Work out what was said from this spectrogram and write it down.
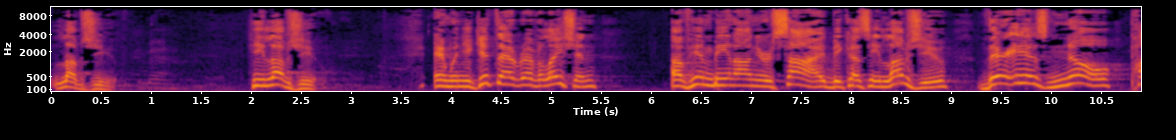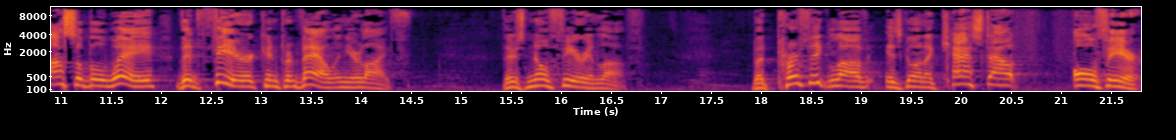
loves you. He loves you. And when you get that revelation of him being on your side because he loves you, there is no possible way that fear can prevail in your life. There's no fear in love. But perfect love is going to cast out all fear.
